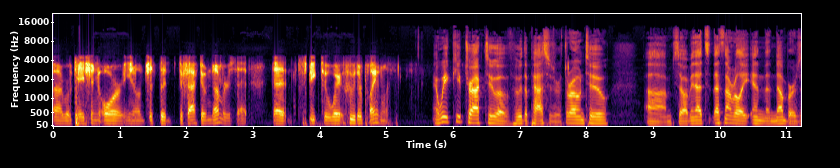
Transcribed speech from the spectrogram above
uh, rotation or you know just the de facto numbers that that speak to where, who they're playing with. And we keep track too of who the passes are thrown to. Um, so I mean that's that's not really in the numbers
